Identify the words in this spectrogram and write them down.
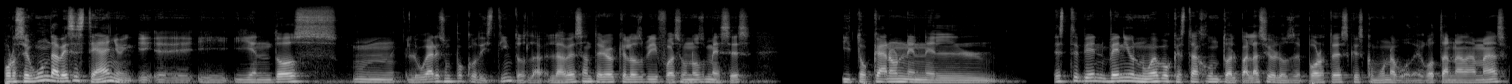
por segunda vez este año y, y, y en dos mmm, lugares un poco distintos. La, la vez anterior que los vi fue hace unos meses y tocaron en el este venue nuevo que está junto al Palacio de los Deportes, que es como una bodegota nada más.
